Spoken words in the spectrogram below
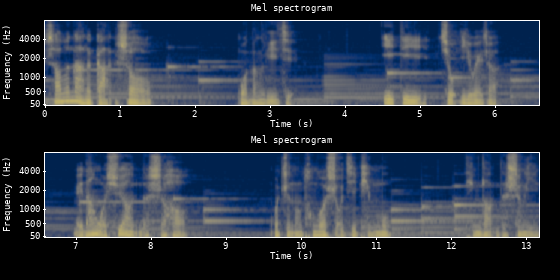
莎文娜的感受，我能理解。异地就意味着，每当我需要你的时候，我只能通过手机屏幕听到你的声音，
